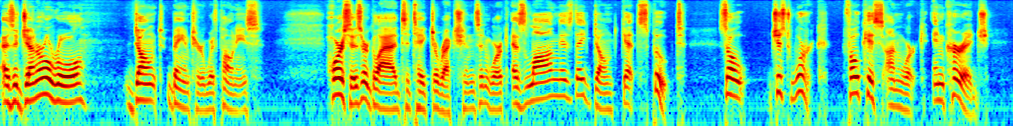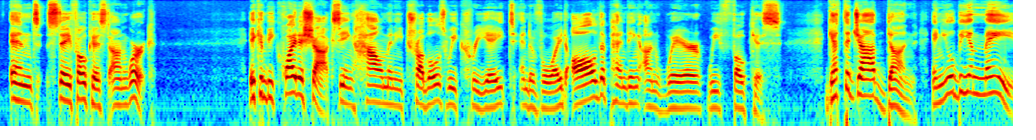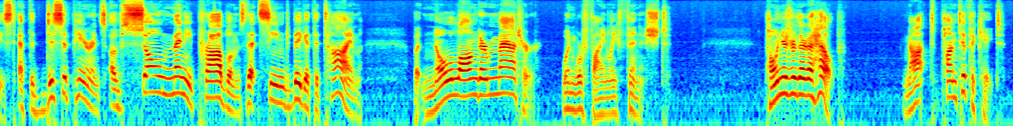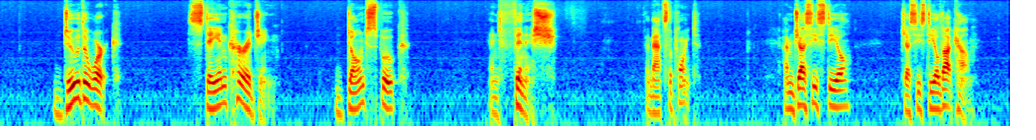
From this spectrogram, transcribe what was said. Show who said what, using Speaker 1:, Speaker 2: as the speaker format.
Speaker 1: As a general rule, don't banter with ponies. Horses are glad to take directions and work as long as they don't get spooked. So just work. Focus on work. Encourage. And stay focused on work. It can be quite a shock seeing how many troubles we create and avoid, all depending on where we focus. Get the job done, and you'll be amazed at the disappearance of so many problems that seemed big at the time, but no longer matter when we're finally finished. Ponies are there to help, not pontificate. Do the work. Stay encouraging. Don't spook and finish. And that's the point. I'm Jesse Steele, jessesteele.com.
